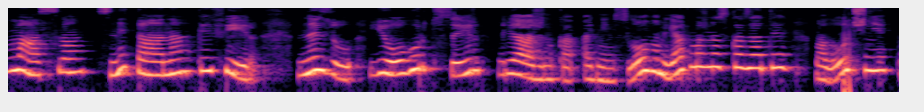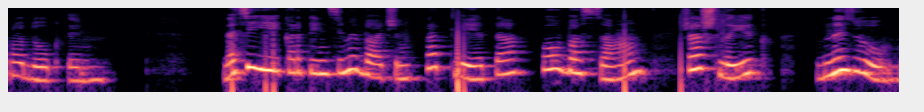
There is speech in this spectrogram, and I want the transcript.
Масло, сметана, кефір. Внизу йогурт, сир, ряженка. Одним словом, як можна сказати, молочні продукти. На цій картинці ми бачимо котлета, ковбаса, шашлик, внизу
